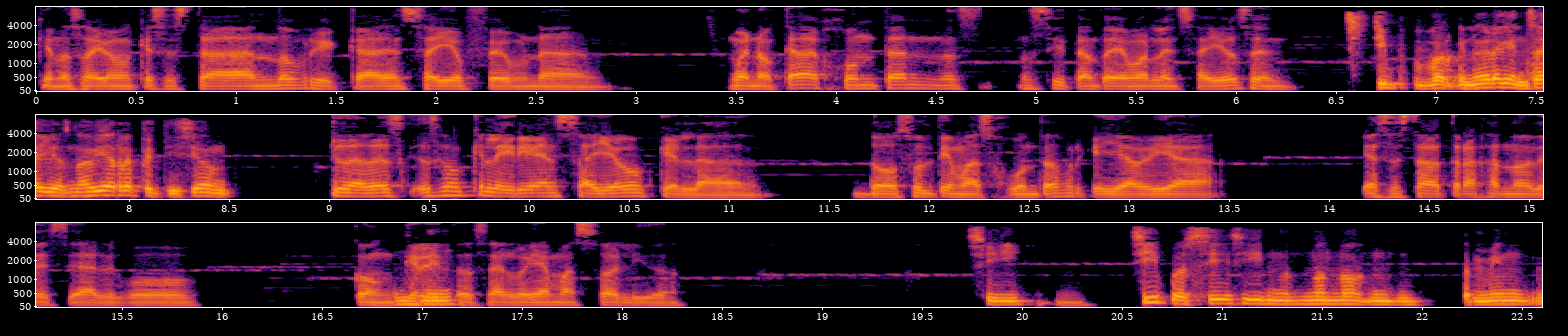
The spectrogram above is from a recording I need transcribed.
que no sabíamos que se estaba dando, porque cada ensayo fue una, bueno, cada junta, no, sé si tanto llamarlo ensayos. En... Sí, porque no eran ensayos, no había repetición. Claro, es, es como que le diría ensayo que las dos últimas juntas, porque ya había, ya se estaba trabajando desde algo concreto, o sea, algo ya más sólido. Sí, sí, pues sí, sí, no, no, no, también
